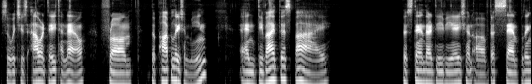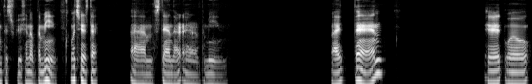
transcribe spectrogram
so which is our data now, from the population mean, and divide this by the standard deviation of the sampling distribution of the mean, which is the um, standard error of the mean. Right? Then it will,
